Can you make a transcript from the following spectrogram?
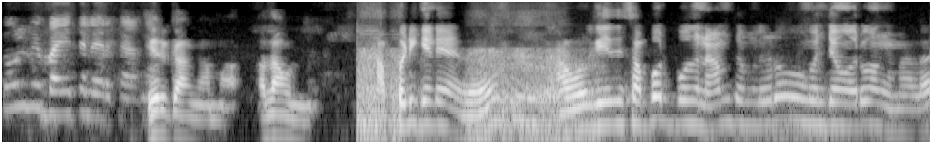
தோல்வி பயத்துல இருக்காங்க. இருக்காங்க ஆமா. அதான் உண்மை. அப்படி கிடையாது. அவங்களுக்கு இது சப்போர்ட் போதும் நாம் தமிழரும் கொஞ்சம் வருவாங்க மேலே.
